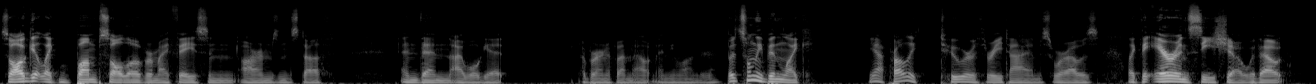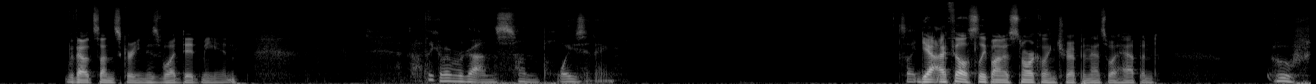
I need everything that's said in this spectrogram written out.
So I'll get like bumps all over my face and arms and stuff. And then I will get a burn if I'm out any longer. But it's only been like yeah, probably two or three times where I was like the air and sea show without without sunscreen is what did me in. I don't think I've ever gotten sun poisoning. It's like Yeah, I fell asleep on a snorkeling trip and that's what happened. oof.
